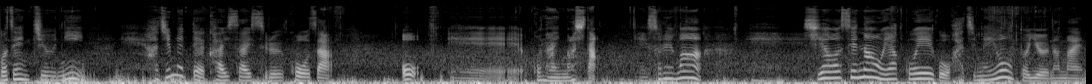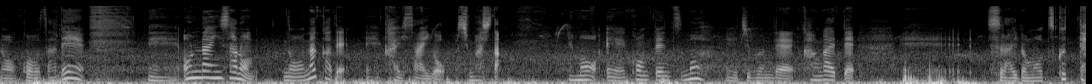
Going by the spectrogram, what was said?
午前中に、え初めて開催する講座を、えー、行いました、えそれは、え幸せな親子英語を始めようという名前の講座で、えオンラインサロンの中で、え開催をしました。でも、えコンテンツも、え自分で考えて、えスライドも作って、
